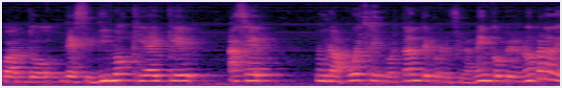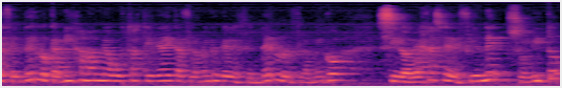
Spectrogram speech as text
cuando decidimos que hay que hacer una apuesta importante por el flamenco, pero no para defenderlo, que a mí jamás me ha gustado esta idea de que al flamenco hay que defenderlo. El flamenco, si lo deja, se defiende solito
